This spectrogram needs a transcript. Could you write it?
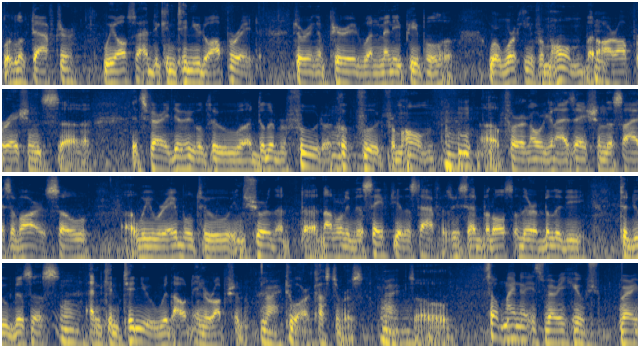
were looked after. We also had to continue to operate during a period when many people were working from home, but our operations, uh, it's very difficult to uh, deliver food or cook food from home uh, for an organization the size of ours. So uh, we were able to ensure that uh, not only the safety of the staff, as we said, but also their ability to do business and continue without interruption Right. to our customers. Right. So So Minor is very huge, very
